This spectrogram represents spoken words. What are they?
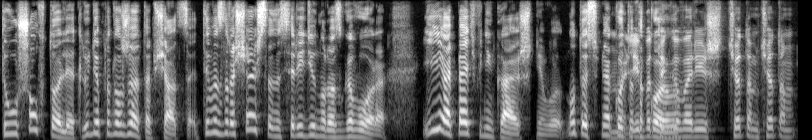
ты ушел в туалет, люди продолжают общаться, ты возвращаешься на середину разговора и опять вникаешь в него. Ну, то есть у меня ну, какое-то либо такое... ты говоришь, что там, что там.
